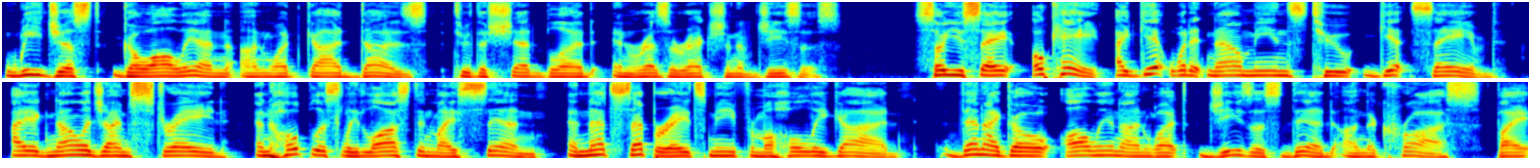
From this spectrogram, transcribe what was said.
We just go all in on what God does through the shed blood and resurrection of Jesus. So you say, okay, I get what it now means to get saved. I acknowledge I'm strayed and hopelessly lost in my sin, and that separates me from a holy God. Then I go all in on what Jesus did on the cross by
